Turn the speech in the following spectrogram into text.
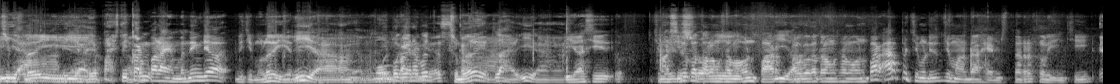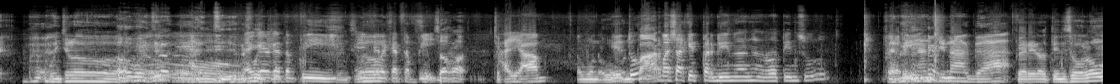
Iya, Cimulit. iya, ya pasti kan kan. lah yang penting dia di Cimuloid Iya, mau bagian apa? Cimulit lah. Iya. iya sih Cimulit itu ketolong sama Unpar iya. kalau ketolong sama Unpar apa Cimulit itu cuma ada hamster kelinci buncelut Oh, buncelut. Anjir. Engkel ke tepi. Engkel ke tepi. Sok lo Ayam. amun Itu unpar. rumah sakit Ferdinand Rotin Sulu. Ferdinand Sinaga Ferry Rotin Solo.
